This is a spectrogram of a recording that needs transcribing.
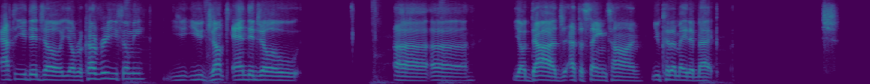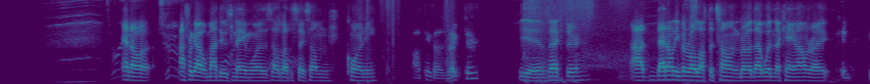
after you did your your recovery, you feel me? You you jumped and did your uh uh your dodge at the same time. You could have made it back. Three, And uh, two, I forgot what my dude's name was. I was about to say something corny. I think that was Vector. Yeah, Vector. I, that don't even roll off the tongue, bro. That wouldn't have came out right.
